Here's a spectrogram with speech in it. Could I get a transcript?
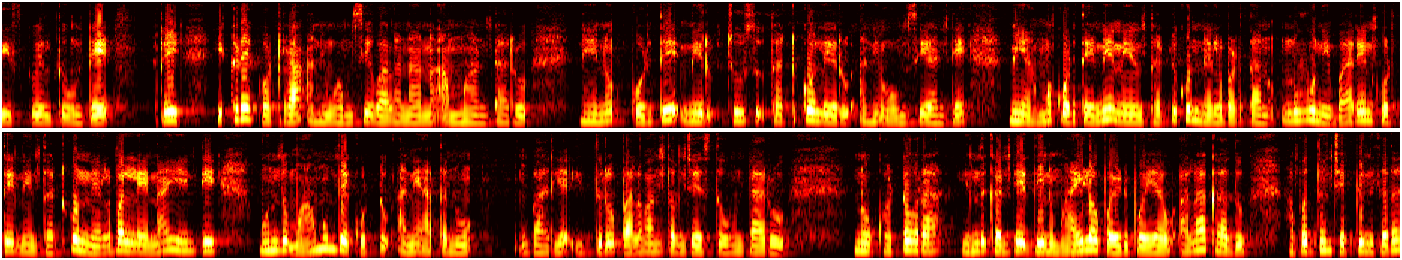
తీసుకువెళ్తూ ఉంటే రే ఇక్కడే కొట్టరా అని వంశీ వాళ్ళ నాన్న అమ్మ అంటారు. నేను కొడితే మీరు చూసు తట్టుకోలేరు అని వంశీ అంటే మీ అమ్మ కొడితేనే నేను తట్టుకుని నిలబడతాను. నువ్వు నీ భార్యను కొడితే నేను తట్టుకుని నిలబడలేనా ఏంటి? ముందు మా ముందే కొట్టు అని అతను భార్య ఇద్దరు బలవంతం చేస్తూ ఉంటారు. నువ్వు కొట్టవురా ఎందుకంటే దీని మాయలో పడిపోయావు. అలా కాదు అబద్ధం చెప్పింది కదా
